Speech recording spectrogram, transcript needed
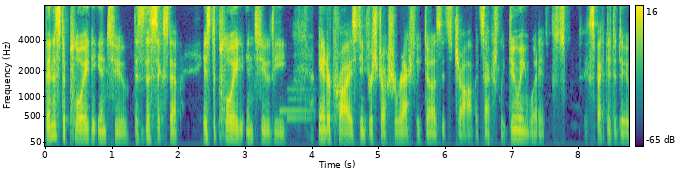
Then it's deployed into, this is the sixth step, is deployed into the enterprise infrastructure where it actually does its job. It's actually doing what it's expected to do.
